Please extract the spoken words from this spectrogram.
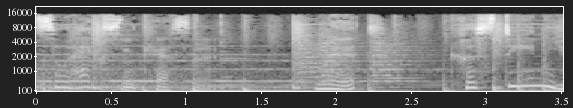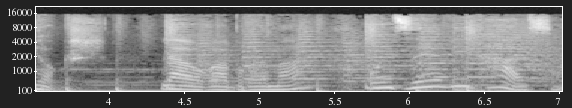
zu Hexenkessel mit Christine Jucksch, Laura Brümmer und Silvi Carlsson,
